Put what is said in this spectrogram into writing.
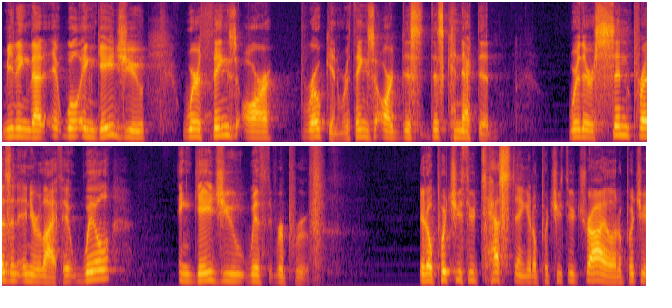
meaning that it will engage you where things are broken, where things are dis- disconnected, where there's sin present in your life. It will engage you with reproof. It'll put you through testing, it'll put you through trial, it'll put you,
